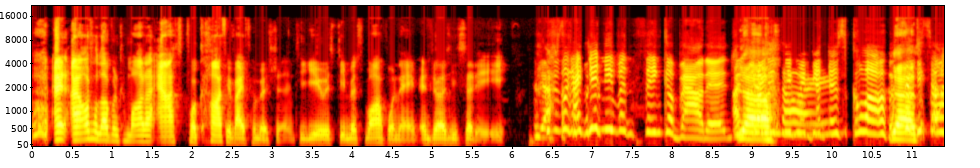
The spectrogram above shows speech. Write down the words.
and I also love when Kamala asks for copyright permission to use the Miss Marvel name in Jersey City. Yeah. She's like, I didn't even think about it. I'm like, I didn't think we'd get this close. Yes. I'm so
